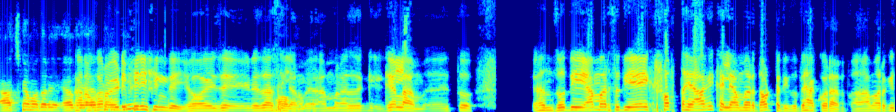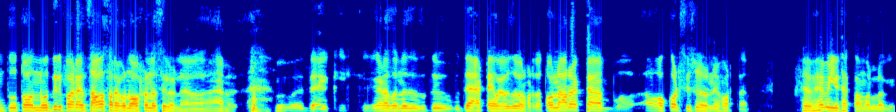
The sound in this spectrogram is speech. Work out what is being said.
আজকে আমাদের ফিনিশিং দেই। হয় যে এটা যাচ্ছিলাম আমরা গেলাম তো এখন যদি আমার যদি এক সপ্তাহে আগে খালি আমার দরটা দিত দেখা করার। আমার কিন্তু তো নদীর পারে যাওয়া ছাড়া কোনো অপশন ছিল না। আর দেখাটা হয়ে যাওয়ার পড়তাম তখন আরও একটা অকর সিচুয়েশনে পড়তাম। ফ্যামিলি থাকতো আমার লগে।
